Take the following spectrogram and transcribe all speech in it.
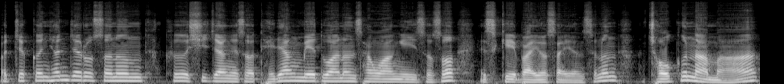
어쨌건 현재로서는 그 시장에서 대량 매도하는 상황에 있어서 SK 바이오사이언스는 적으나마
